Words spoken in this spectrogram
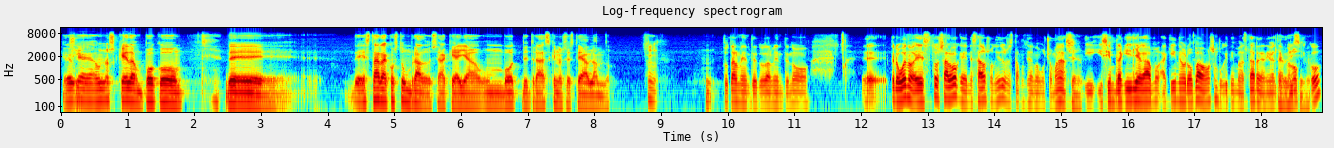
Creo que aún nos queda un poco de, de estar acostumbrados a que haya un bot detrás que nos esté hablando. Hmm. Totalmente, totalmente. No. Eh, pero bueno, esto es algo que en Estados Unidos está funcionando mucho más. Y, siempre aquí llegamos, aquí en Europa vamos un poquitín más tarde a nivel tecnológico.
